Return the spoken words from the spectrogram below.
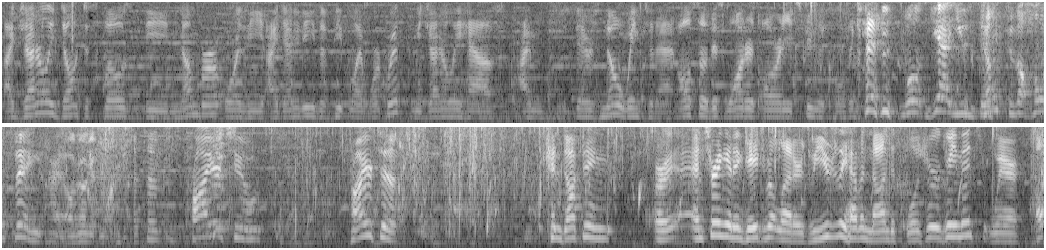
I generally don't disclose the number or the identities of people I work with. We generally have. I'm. There's no wink to that. Also, this water is already extremely cold again. Well, yeah, you dunked the whole thing. All right, I'll go get more. So prior to prior to conducting or entering in engagement letters, we usually have a non-disclosure agreement where oh,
